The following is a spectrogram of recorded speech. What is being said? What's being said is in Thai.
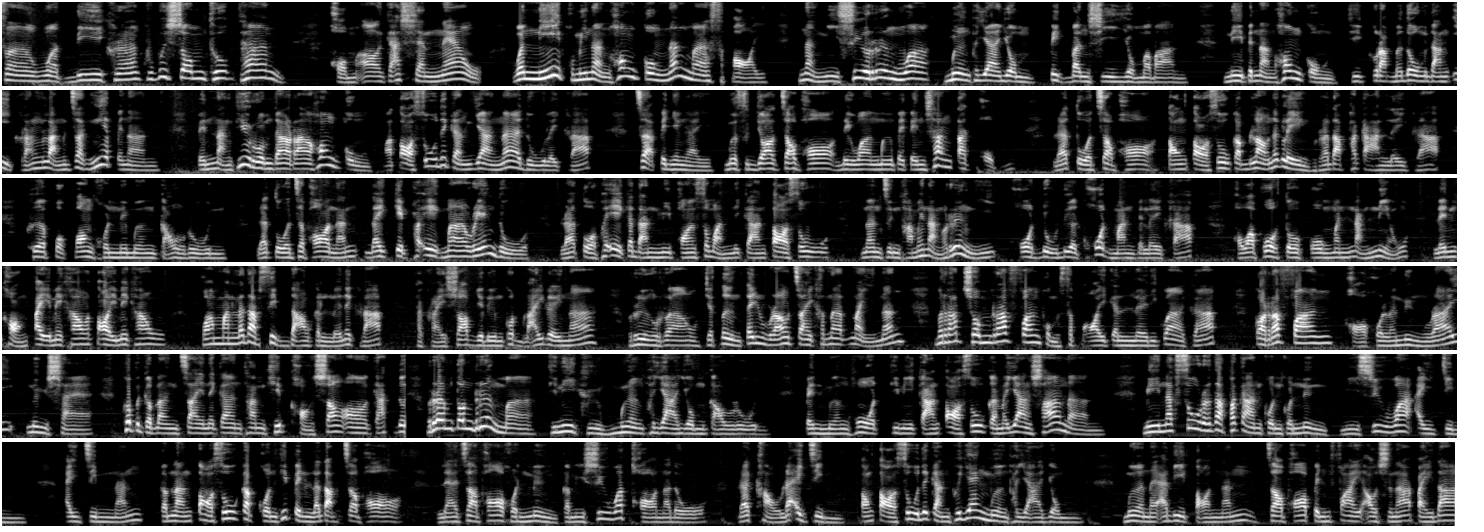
สวัสดีครับคุณผู้ชมทุกท่าน ผมออกัสชนแนลวันนี้ผมมีหนังฮ่องกงนั่นมาสปอย หนังมีชื่อเรื่องว่าเมืองพญายม ปิดบัญชียมบาล นี่เป็นหนังฮ่องกงที่กลับมาโด่งดังอีกครั้งหลังจากเงียบไปนาน เป็นหนังที่รวมดาราฮ่องกงมาต่อสู้ด้วยกันอย่างน่าดูเลยครับ จะเป็นยังไงเมื่อสุดยอดเจ้าพ่อได้วางมือไปเป็นช่างตัดผม และตัวเจ้าพ่อต้องต่อสู้กับเหล่านักเลงระดับพระการเลยครับ เพื่อปกป้องคนในเมืองเการูน และตัวเจ้าพ่อนั้นได้เก็บพระเอกมาเลี้ยงดู และตัวพระเอกก็ดันมีพรสวรรค์ในการต่อสู้ นั่นจึงทำให้หนังเรื่องนี้โคตรดูเดือดโคตรมันไปเลยครับ เพราะว่าพวกตัวโกงมันหนังเหนียว เล่นของเตะไม่เข้าต่อยไม่เข้า ความมันระดับ 10 ดาวกันเลยนะครับ ถ้าใครชอบอย่าลืมกดไลค์เลยนะเรื่องราวจะตื่นเต้นเร้าใจขนาดไหนนั้น มารับชมรับฟังผมสปอยกันเลยดีกว่าครับ ก่อนรับฟังขอคนละหนึ่งไลค์หนึ่งแชร์ เพื่อเป็นกำลังใจในการทำคลิปของช่องออกัสด้วยเริ่มต้นเรื่องมาที่นี่คือเมืองพญายมเการูน เป็นเมืองโหดที่มีการต่อสู้กันมาอย่างช้านาน มีนักสู้ระดับประการคนคนหนึ่ง มีชื่อว่าไอจิม ไอจิมนั้นกำลังต่อสู้กับคนที่เป็นระดับเจ้าพ่อ และเจ้าพ่อคนหนึ่งก็มีชื่อว่าทอร์นาโด และเขาและไอจิมต้องต่อสู้ด้วยกันเพื่อแย่งเมืองพญายม เมื่อในอดีตตอนนั้นเจ้าพ่อเป็นฝ่ายเอาชนะไปได้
